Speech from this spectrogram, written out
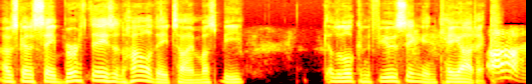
I was going to say birthdays and holiday time must be a little confusing and chaotic. Ah, uh,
